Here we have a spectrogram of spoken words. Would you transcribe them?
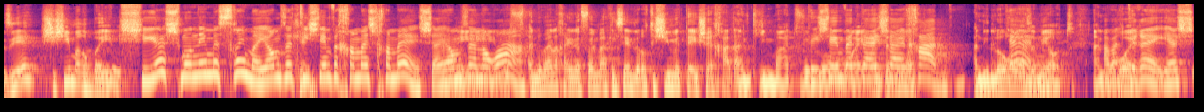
זה יהיה 60-40. שיהיה 80-20, היום זה 95-5, היום זה נורא. אני אומר לך, אני נופל מהכיסא, זה לא 99-1, אני כמעט ולא רואה יזמיות. 99-1. אני לא רואה כן. יזמיות, אני לא אבל רואה. תראה, יש,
